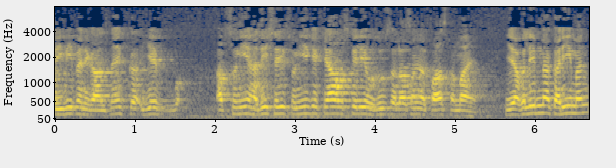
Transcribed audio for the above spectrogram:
بیوی پہ نکالتے ہیں۔ یہ اب سنیے، حدیث شریف سنیے کہ کیا اس کے لیے حضور صلی اللہ علیہ وسلم الفاظ فرمائے۔ یغلب نہ کریمن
